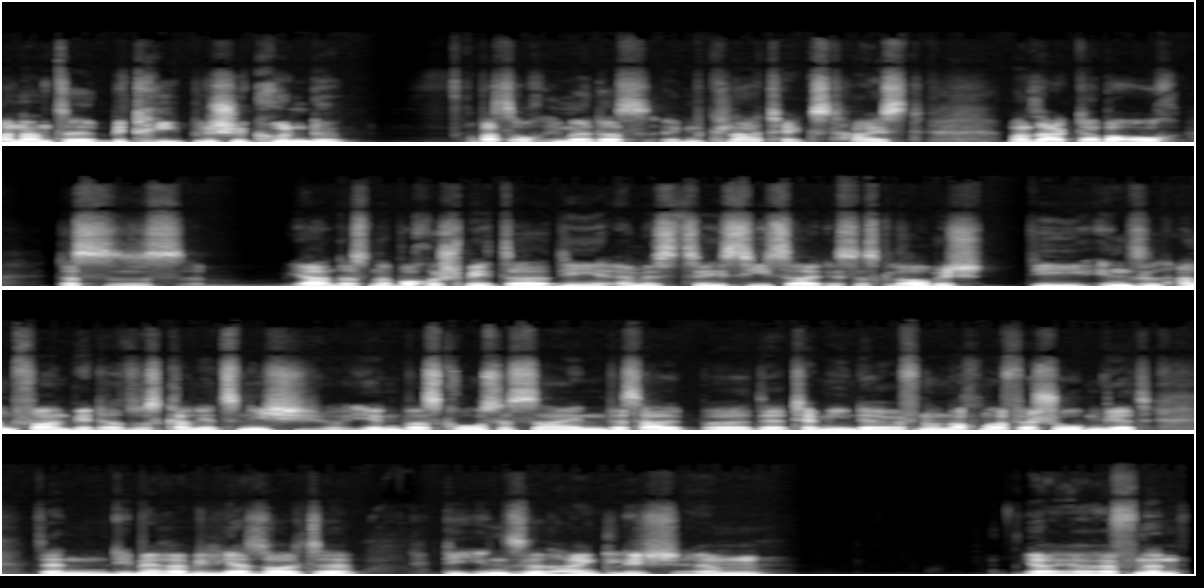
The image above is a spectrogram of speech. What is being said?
man nannte betriebliche Gründe was auch immer das im Klartext heißt. Man sagt aber auch, dass es, ja, dass eine Woche später die MSC Seaside ist es, glaube ich, die Insel anfahren wird. Also es kann jetzt nicht irgendwas Großes sein, weshalb äh, der Termin der Eröffnung nochmal verschoben wird, denn die Meraviglia sollte die Insel eigentlich ähm, ja, eröffnen.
